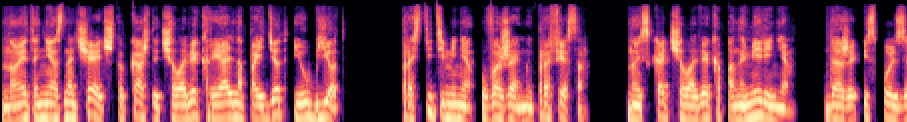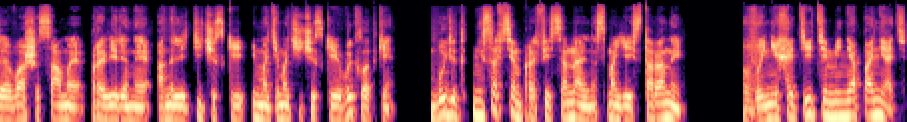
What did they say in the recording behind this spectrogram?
Но это не означает, что каждый человек реально пойдет и убьет. Простите меня, уважаемый профессор, но искать человека по намерениям, даже используя ваши самые проверенные аналитические и математические выкладки, будет не совсем профессионально с моей стороны. Вы не хотите меня понять.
